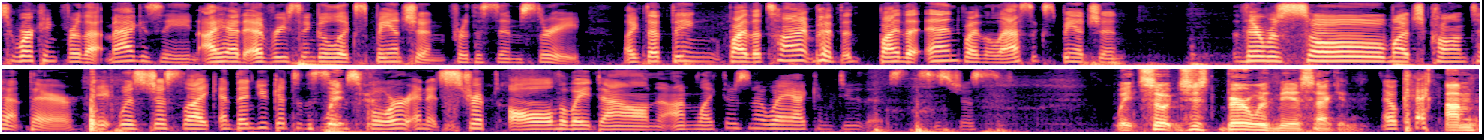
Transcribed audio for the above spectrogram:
to working for that magazine, I had every single expansion for The Sims 3. Like that thing, by the time, by the by the end, by the last expansion, there was so much content there. It was just like, and then you get to The Wait. Sims 4, and it's stripped all the way down. I'm like, there's no way I can do this. This is just Wait, so just bear with me a second. okay. I'm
